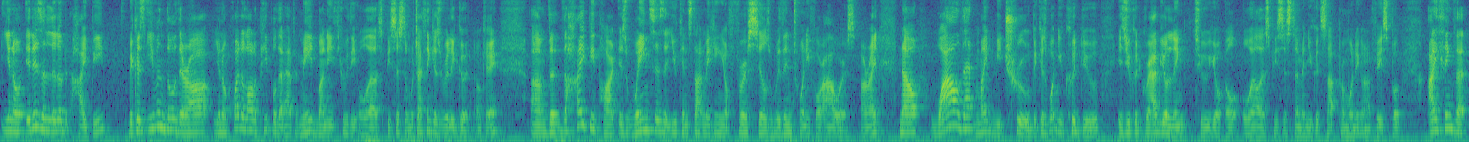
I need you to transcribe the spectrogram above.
you know it is a little bit hypey because even though there are you know quite a lot of people that have made money through the OLSP system, which I think is really good. Okay, um, the the hypey part is Wayne says that you can start making your first sales within 24 hours. All right. Now, while that might be true, because what you could do is you could grab your link to your OLSP system and you could start promoting on Facebook. I think that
